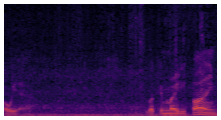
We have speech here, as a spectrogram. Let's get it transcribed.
Oh yeah. It's looking mighty fine.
